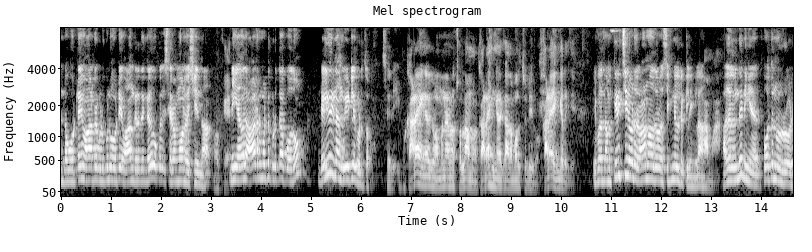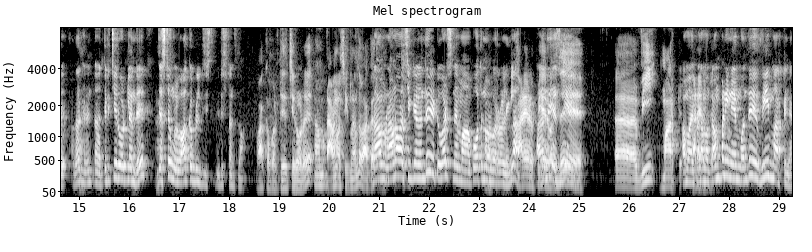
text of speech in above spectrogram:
இந்த ஒரு டைம் ஆர்டர் கொடுக்கணும் ஒரு டைம் வாங்குறதுங்கிறது கொஞ்சம் சிரமமான விஷயம் தான் ஓகே நீங்க வந்து ஆர்டர் மட்டும் கொடுத்தா போதும். டெலிவரி நாங்க வீட்லயே கொடுத்துறோம் சரி இப்போ கடை எங்கே இருக்கு? ரொம்ப நேரம் சொல்லாமல் கடை எங்கே இருக்கு? அதை முதல்ல சொல்லிடுவோம். கடை எங்கே இருக்கு? இப்போ நம்ம திருச்சி ரோடு ராமநாதபுரம் சிக்னல் இருக்கு இல்லைங்களா? ஆமாம் அதுல இருந்து நீங்க போத்தனூர் ரோடு அதாவது திருச்சி ரோட்ல இருந்து ஜஸ்ட் உங்களுக்கு வாக்கபிள் டிஸ்டன்ஸ் தான். Walkable Trichy road. Ramanatha signal வந்து வாக்க ராம் ராமநாதபுரம் சிக்னல் வந்து டுவர்ட்ஸ் நம்ம போத்தனூர் வர்றோம் இல்லைங்களா? கடையோட பேர் வந்து. வி மார்ட் ஆமா இப்போ நம்ம கம்பெனி நேம் வந்து வி மார்ட்டுங்க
